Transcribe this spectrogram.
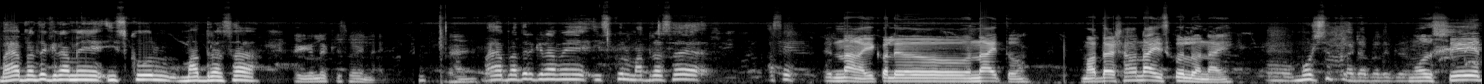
ভাই আপনাদের গ্রামে স্কুল মাদ্রাসা? এগুলো কিছুই নাই। ভাই আপনাদের গ্রামে স্কুল মাদ্রাসা আছে? না এগুলো নাই তো। মাদ্রাসাও নাই স্কুলও নাই। ও, মসজিদ কয়টা আপনাদের গ্রামে? মসজিদ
